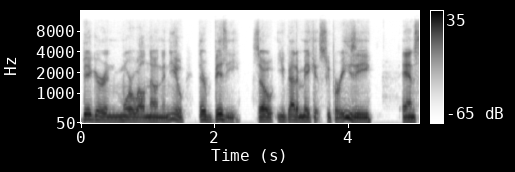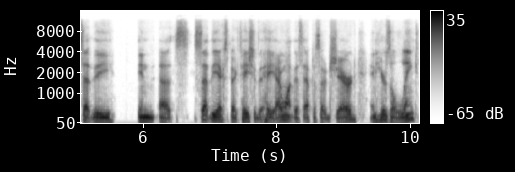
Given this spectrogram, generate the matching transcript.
bigger and more well known than you. They're busy. So you've got to make it super easy and set the in uh, set the expectation that hey i want this episode shared and here's a link.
